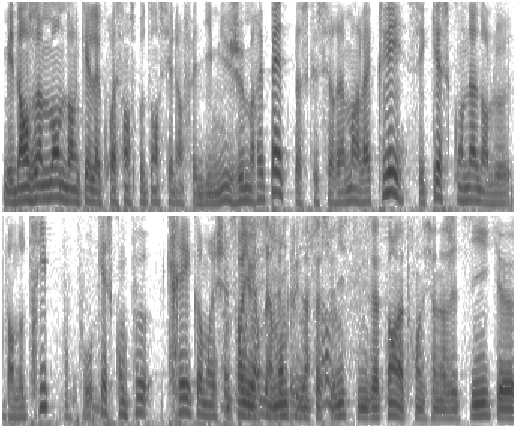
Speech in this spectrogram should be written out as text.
Mais dans un monde dans lequel la croissance potentielle en fait diminue, je me répète, parce que c'est vraiment la clé, c'est qu'est-ce qu'on a dans, le, dans nos tripes, pour, qu'est-ce qu'on peut créer comme richesse. il y a aussi un monde plus inflationniste qui nous attend, la transition énergétique, euh,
